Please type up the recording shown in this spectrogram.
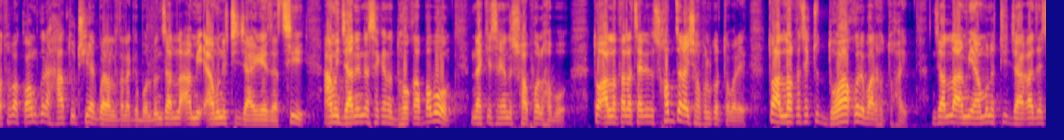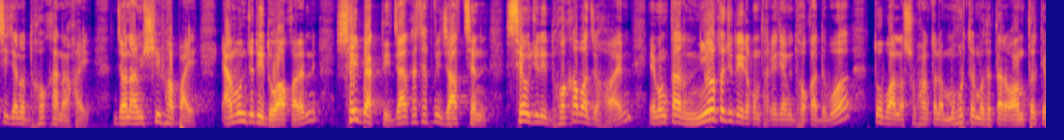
অথবা কম করে হাত উঠিয়ে একবার আল্লাহ তালাকে বলবেন যে, আল্লাহ, আমি এমন একটি জায়গায় যাচ্ছি, আমি জানি না সেখানে ধোকা পাবো নাকি সেখানে সফল হব। তো আল্লাহ তালা চাইলে সব জায়গায় সফল করতে পারে। তো আল্লাহর কাছে একটু দোয়া করে বার হতে হয় যে, আল্লাহ, আমি এমন একটি জায়গা যাচ্ছি যেন ধোকা না হয়, যেন আমি শিফা পাই। এমন যদি দোয়া করেন, সেই ব্যক্তি যার কাছে আপনি যাচ্ছেন, সেও যদি ধোকাবাজ হয় এবং তার নিয়ত যদি এরকম থাকে যে, আমি ধোকা দেবো তো আল্লাহ সুফানতাল্লাহ মুহূর্তের মধ্যে তার অন্তরকে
